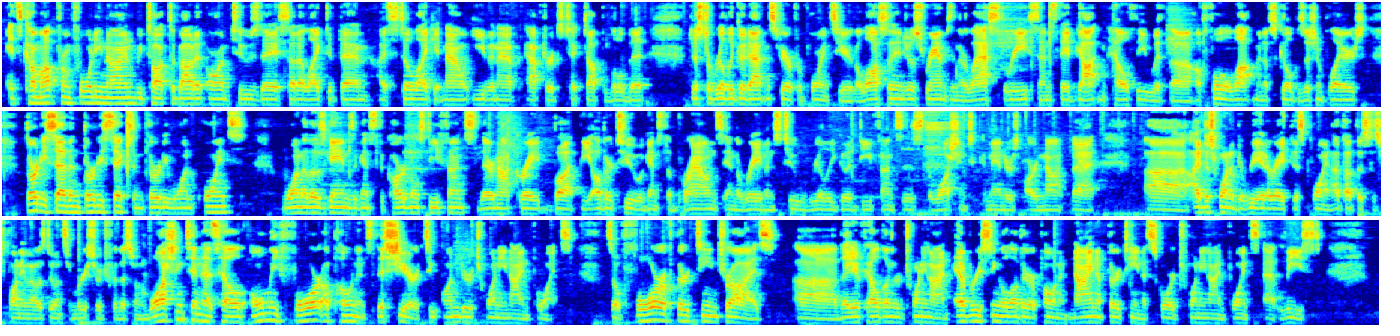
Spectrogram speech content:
It's come up from 49. We talked about it on Tuesday. Said I liked it then. I still like it now, even after it's ticked up a little bit. Just a really good atmosphere for points here. The Los Angeles Rams in their last three since they've gotten healthy with uh, a full allotment of skill position players 37, 36, and 31 points. One of those games against the Cardinals defense, they're not great, but the other two against the Browns and the Ravens, two really good defenses. The Washington Commanders are not that. Uh, I just wanted to reiterate this point. I thought this was funny when I was doing some research for this one. Washington has held only four opponents this year to under 29 points. So four of 13 tries, uh, they have held under 29. Every single other opponent, nine of 13, has scored 29 points at least.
